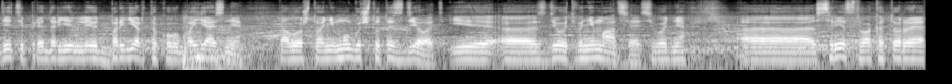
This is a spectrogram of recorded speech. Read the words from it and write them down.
дети преодолеют барьер такого боязни того, что они могут что-то сделать и э, сделать в анимации. Сегодня э, средства, которые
